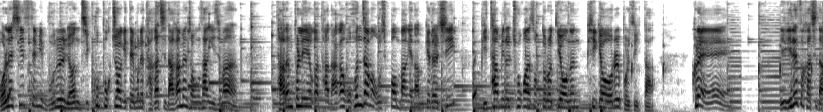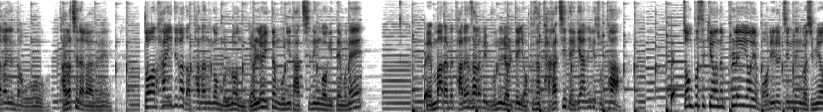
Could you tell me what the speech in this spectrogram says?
원래 시스템이 문을 연 직후 폭주하기 때문에 다 같이 나가면 정상이지만 다른 플레이어가 다 나가고 혼자만 50번 방에 남게 될 시 비타민을 초과한 속도로 뛰어오는 피규어를 볼 수 있다. 그래. 이- 이래서 같이 나가야 된다고. 다 같이 나가야 돼. 또한 하이드가 나타나는 건 물론 열려있던 문이 닫히는 거기 때문에 웬만하면 다른 사람이 문을 열 때 옆에서 다 같이 대기하는 게 좋다. 점프 스퀘어는 플레이어의 머리를 찢는 것이며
